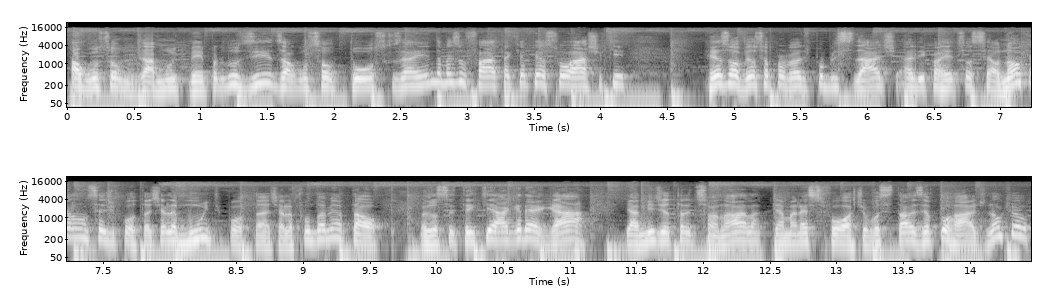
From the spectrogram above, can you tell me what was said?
Alguns são já muito bem produzidos, alguns são toscos ainda, mas o fato é que a pessoa acha que resolveu o seu problema de publicidade ali com a rede social. Não que ela não seja importante, ela é muito importante, ela é fundamental. Mas você tem que agregar e a mídia tradicional ela permanece forte. Eu vou citar o exemplo do rádio. Não que eu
